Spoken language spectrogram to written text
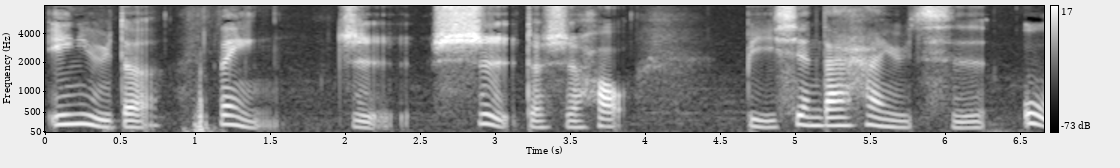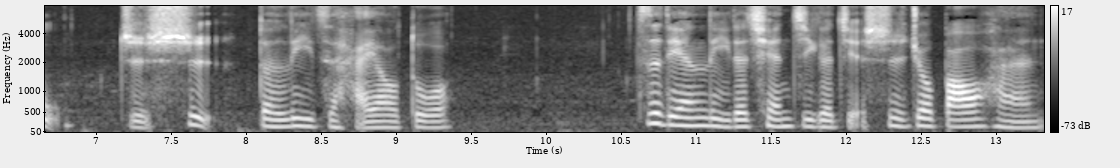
英语的 thing 指事的时候，比现代汉语词物指事的例子还要多。字典里的前几个解释就包含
